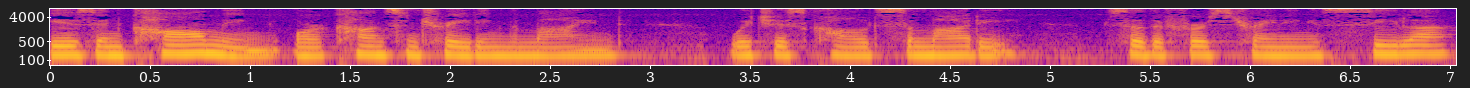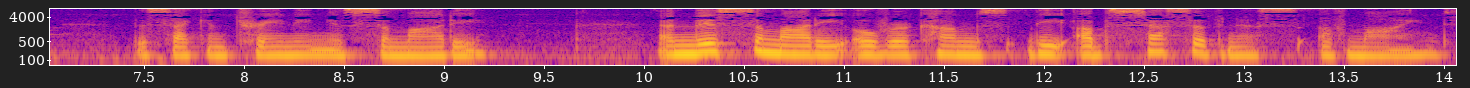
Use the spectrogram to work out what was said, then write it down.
is in calming or concentrating the mind, which is called samadhi. So the first training is sila, the second training is samadhi. And this samadhi overcomes the obsessiveness of mind.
